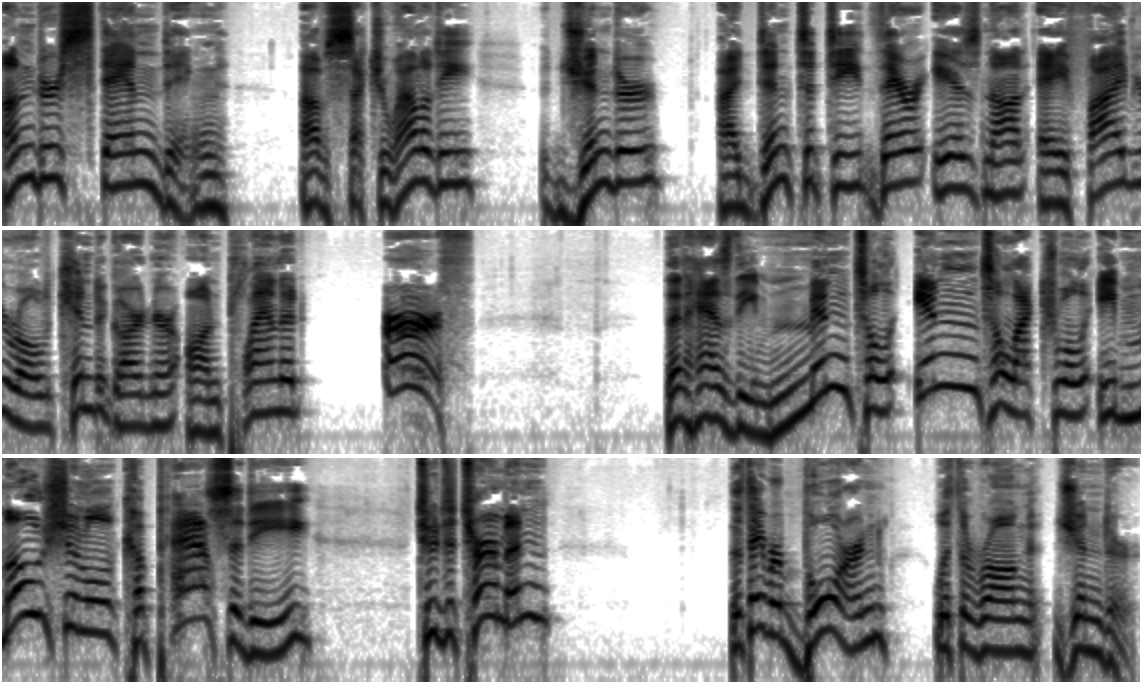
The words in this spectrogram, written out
understanding of sexuality, gender, identity. There is not a five year old kindergartner on planet Earth that has the mental, intellectual, emotional capacity to determine that they were born with the wrong gender.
